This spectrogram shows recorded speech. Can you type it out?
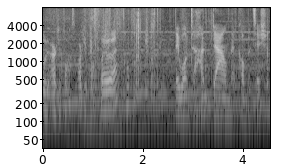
Oh, the Arctic fox, Arctic fox. Wait, wait, wait. they want to hunt down their competition.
